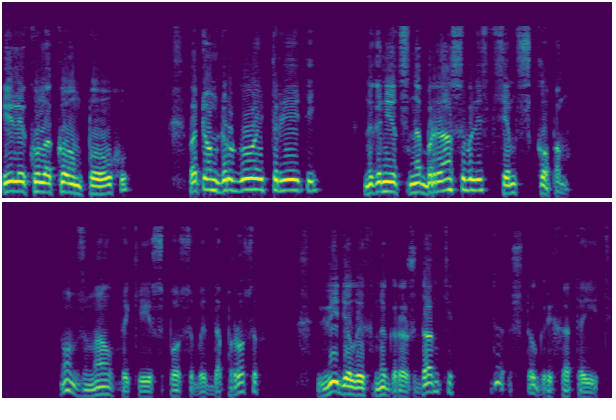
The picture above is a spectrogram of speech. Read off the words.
или кулаком по уху, потом другой, третий, наконец набрасывались всем скопом. Он знал такие способы допросов, видел их на гражданке, да что греха таить.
